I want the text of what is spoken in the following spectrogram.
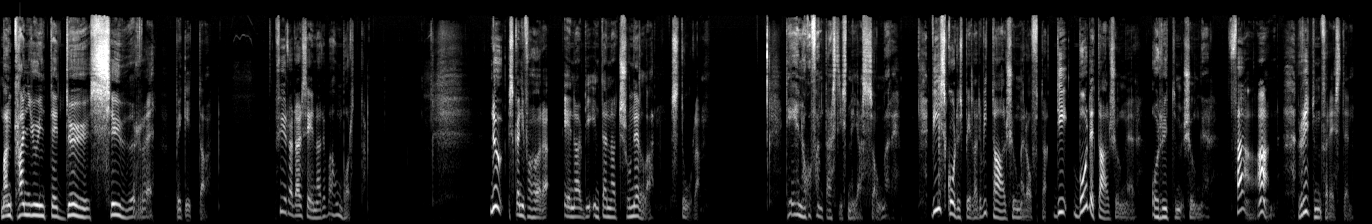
Man kan ju inte dö sur, Birgitta. Fyra dagar senare var hon borta. Nu ska ni få höra en av de internationella stora. Det är något fantastiskt med jazzsångare. Vi skådespelare vi talsjunger ofta. De både talsjunger och rytmsjunger. Fan! Rytm förresten.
